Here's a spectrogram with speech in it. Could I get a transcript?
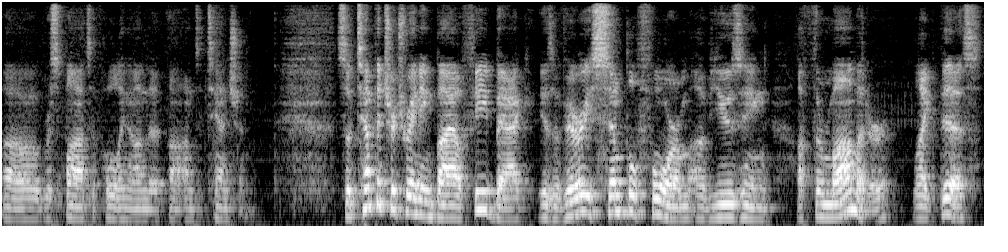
uh, response of holding on to, on to tension. So temperature training biofeedback is a very simple form of using a thermometer like this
